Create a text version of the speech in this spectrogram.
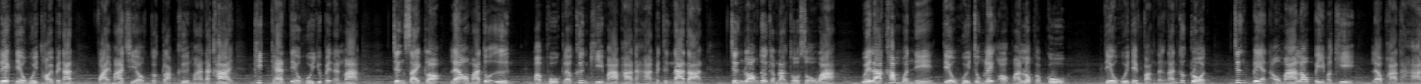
เรียกเตียวหุยถอยไปนั้น ฝ่ายม้าเฉียวก็กลับคืนมานักค่าย คิดแค้นเตียวหุยอยู่เป็นอันมาก จึงใส่เกราะแล้วเอาม้าตัวอื่น มาผูกแล้วขึ้นขี่ม้าพาทหารไปถึงหน้าด่าน จึงร้องด้วยกำลังโทโสว่า เวลาค่ำวันนี้เตียวหุยจงเร่งออกมาลบกับกู เตียวหุยได้ฟังดังนั้นก็โกรธ จึงเปลี่ยนเอาม้าเล่าปีมาขี่ แล้วพาทหาร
